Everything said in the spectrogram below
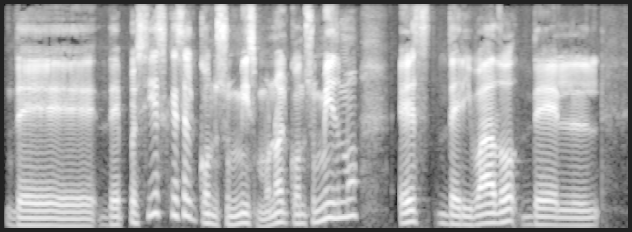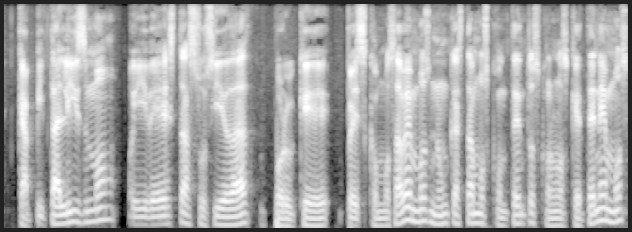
de, de, pues sí es que es el consumismo, ¿no? El consumismo es derivado del capitalismo y de esta sociedad porque pues como sabemos nunca estamos contentos con los que tenemos,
